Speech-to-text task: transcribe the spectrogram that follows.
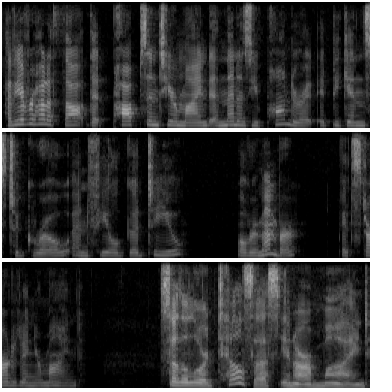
Have you ever had a thought that pops into your mind and then as you ponder it, it begins to grow and feel good to you? Well, remember, it started in your mind. So the Lord tells us in our mind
